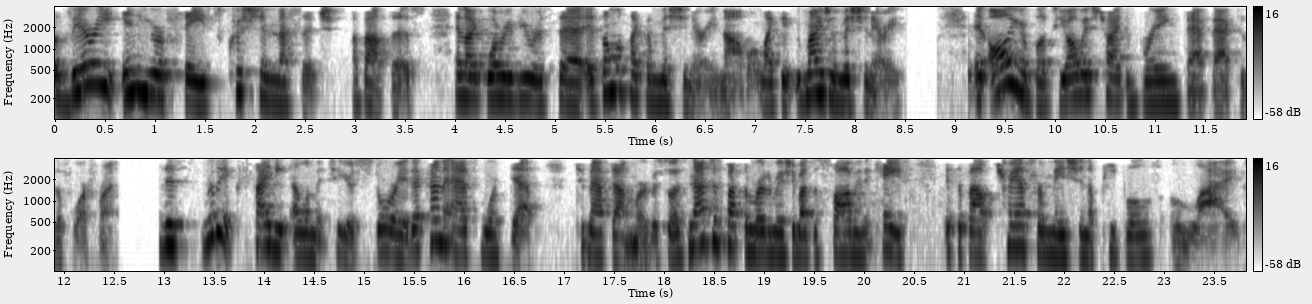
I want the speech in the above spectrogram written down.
a very in-your-face Christian message about this. And like one reviewer said, it's almost like a missionary novel. Like it reminds you of missionaries. In all your books, you always try to bring that back to the forefront. This really exciting element to your story that kind of adds more depth to mapped out murder. So it's not just about the murder mystery, about just solving the case. It's about transformation of people's lives.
